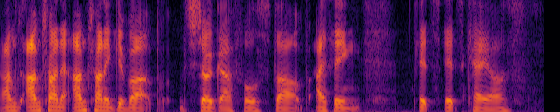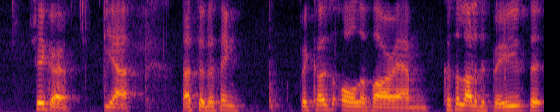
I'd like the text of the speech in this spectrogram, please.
i'm i'm trying to i'm trying to give up sugar full stop i think it's it's chaos Sugar, yeah, that's the other thing. Because all of our, um, because a lot of the booze that,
